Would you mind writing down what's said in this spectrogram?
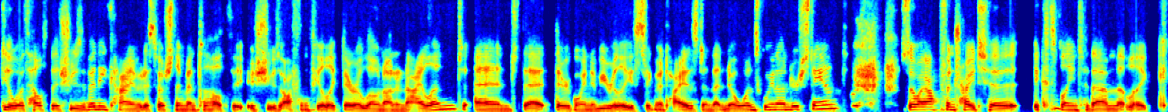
deal with health issues of any kind but especially mental health issues often feel like they're alone on an island and that they're going to be really stigmatized and that no one's going to understand. So I often try to explain to them that like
